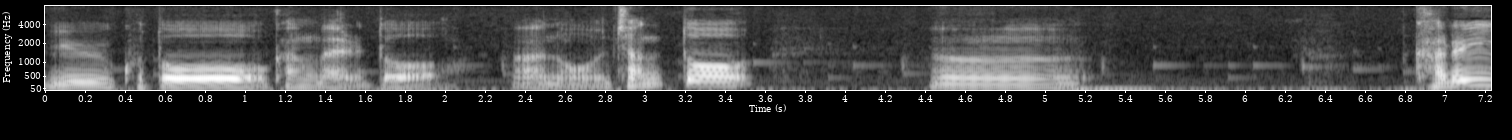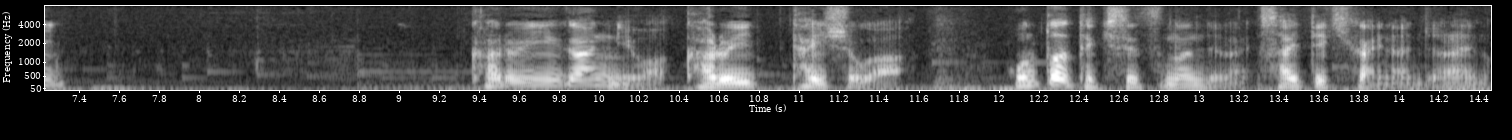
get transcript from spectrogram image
ということを考えるとあのちゃんとうん軽い軽いがんには軽い対処が本当は適切なんじゃない最適解なんじゃないの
